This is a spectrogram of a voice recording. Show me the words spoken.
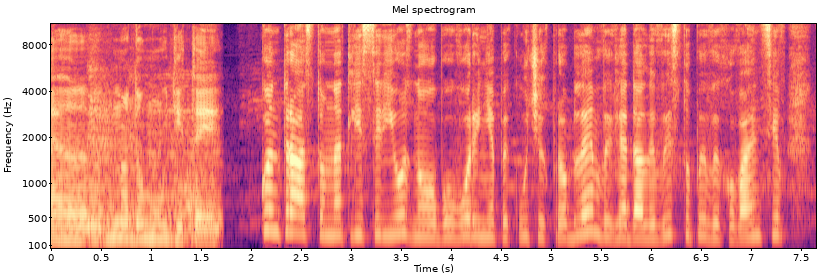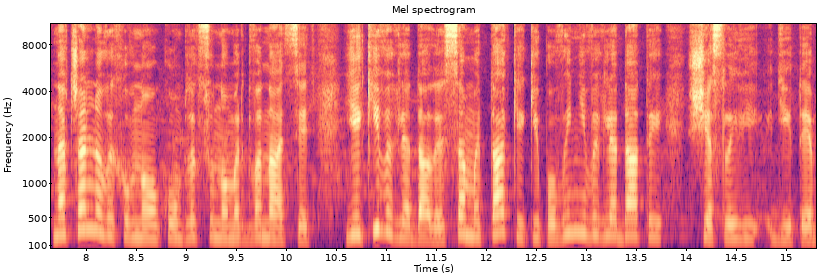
е, на дому дітей. Контрастом на тлі серйозного обговорення пекучих проблем виглядали виступи вихованців навчально-виховного комплексу номер 12, які виглядали саме так, які повинні виглядати щасливі діти.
